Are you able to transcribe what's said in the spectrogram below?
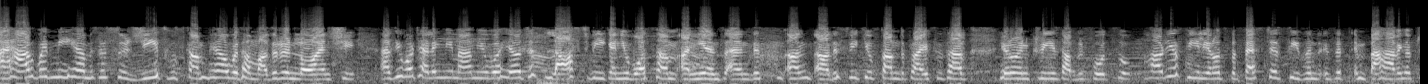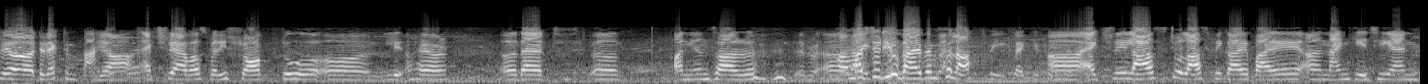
I have with me here Mrs. Surjeet who's come here with her mother-in-law and she, as you were telling me ma'am, you were here just last week and you bought some onions and this, um, uh, this week you've come, the prices have, you know, increased double fold. So how do you feel, you know, it's the festive season, is it having a uh, direct impact? Yeah, actually I was very shocked to uh, hear uh, that uh, onions are. uh, How much did you buy them for last week, like you? Uh, actually, last to last week I buy uh, 9 kg and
